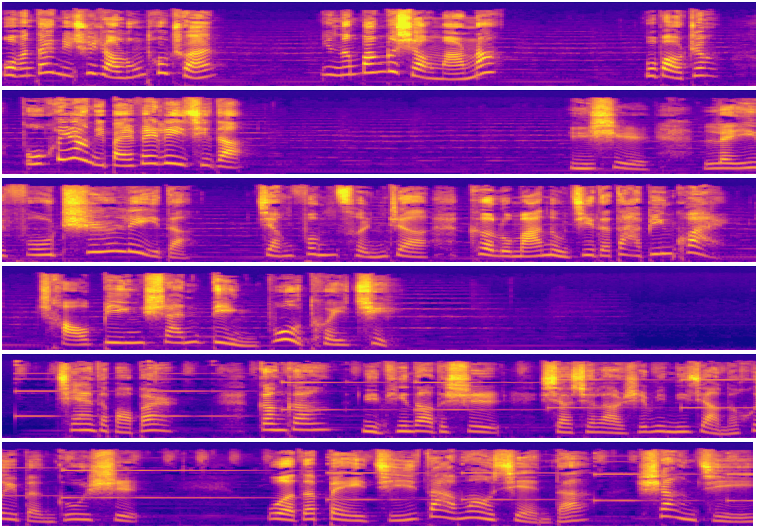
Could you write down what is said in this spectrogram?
我们带你去找龙头船，你能帮个小忙吗？我保证不会让你白费力气的。”于是，雷夫吃力的将封存着克鲁马努基的大冰块朝冰山顶部推去。亲爱的宝贝儿，刚刚你听到的是小雪老师为你讲的绘本故事。我的北极大冒险的上集，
